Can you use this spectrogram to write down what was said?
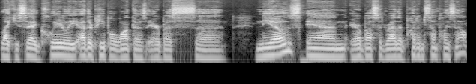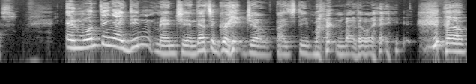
like you said, clearly other people want those Airbus uh, Neos, and Airbus would rather put them someplace else. And one thing I didn't mention, that's a great joke by Steve Martin, by the way. um,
